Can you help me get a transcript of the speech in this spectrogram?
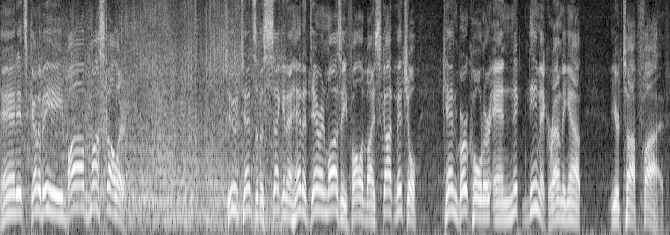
And it's going to be Bob Mostoller. Two tenths of a second ahead of Darren Mozzie, followed by Scott Mitchell, Ken Burkholder, and Nick Nemec rounding out your top five.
